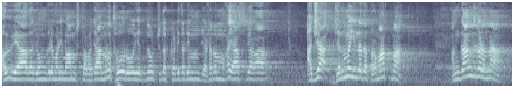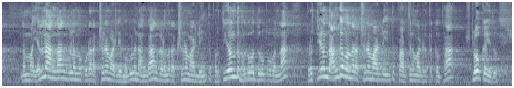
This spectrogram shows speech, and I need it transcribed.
ಅವ್ಯಾದ ಜೋಂಗ್ರಿ ಮಣಿಮಾಂಸ್ತವಜಾನ್ವಥೋರೋ ಯಜ್ಞೋಚ್ಯುತ ಕಡಿತಡಿಂ ಜಠರಂ ಹಯಾಸ್ಯ. ಅಜ ಜನ್ಮ ಇಲ್ಲದ ಪರಮಾತ್ಮ ಅಂಗಾಂಗಗಳನ್ನು ನಮ್ಮ ಎಲ್ಲ ಅಂಗಾಂಗಗಳನ್ನು ಕೂಡ ರಕ್ಷಣೆ ಮಾಡಲಿ, ಮಗುವಿನ ಅಂಗಾಂಗಗಳನ್ನು ರಕ್ಷಣೆ ಮಾಡಲಿ ಅಂತ ಪ್ರತಿಯೊಂದು ಭಗವದ್ ರೂಪವನ್ನು ಪ್ರತಿಯೊಂದು ಅಂಗವನ್ನು ರಕ್ಷಣೆ ಮಾಡಲಿ ಅಂತ ಪ್ರಾರ್ಥನೆ ಮಾಡಿರತಕ್ಕಂತಹ ಶ್ಲೋಕ ಇದು.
